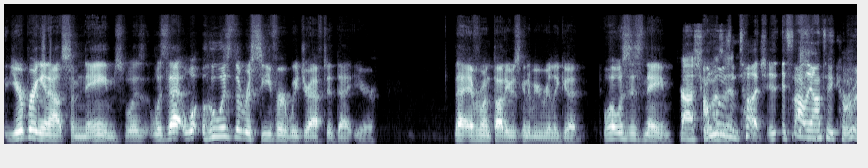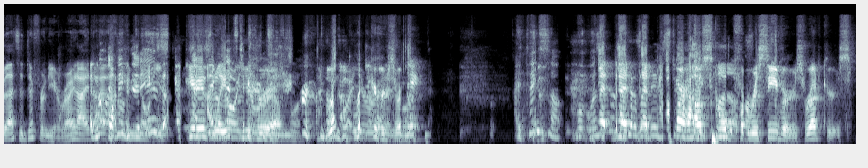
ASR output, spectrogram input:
you're bringing out some names. Was was that who was the receiver we drafted that year? That everyone thought he was going to be really good. What was his name? Gosh, I'm losing it? touch. It, it's not Leonte Carroo. That's a different year, right? I, no, I, I, I think it is. I think it is Leonte Carroo. Rutgers, right? I think so. What was that, that, that powerhouse school for receivers, Rutgers.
